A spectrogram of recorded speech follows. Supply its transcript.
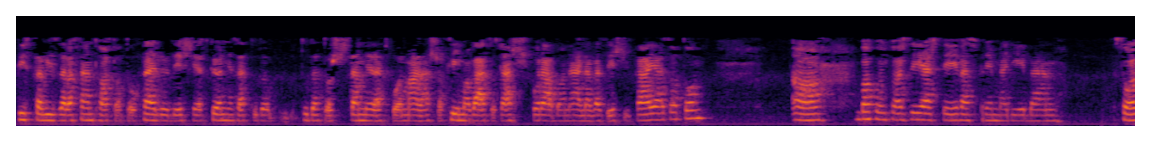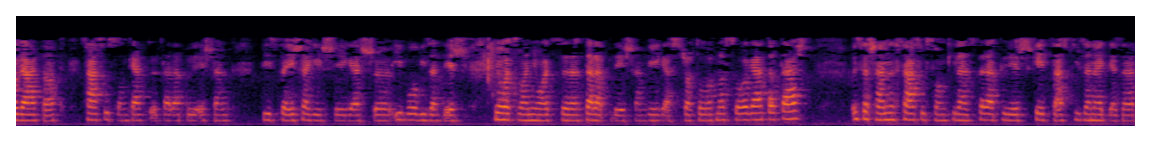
tiszta vízzel a fenntartató fejlődésért, környezettudatos szemléletformálás a klímaváltozás korában elnevezési pályázaton. A Bakonykar ZRT Veszprém megyében szolgáltat 122 településen tiszta és egészséges ivóvizet, és 88 településen végez csatorna szolgáltatást. Összesen 129 település, 211 ezer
